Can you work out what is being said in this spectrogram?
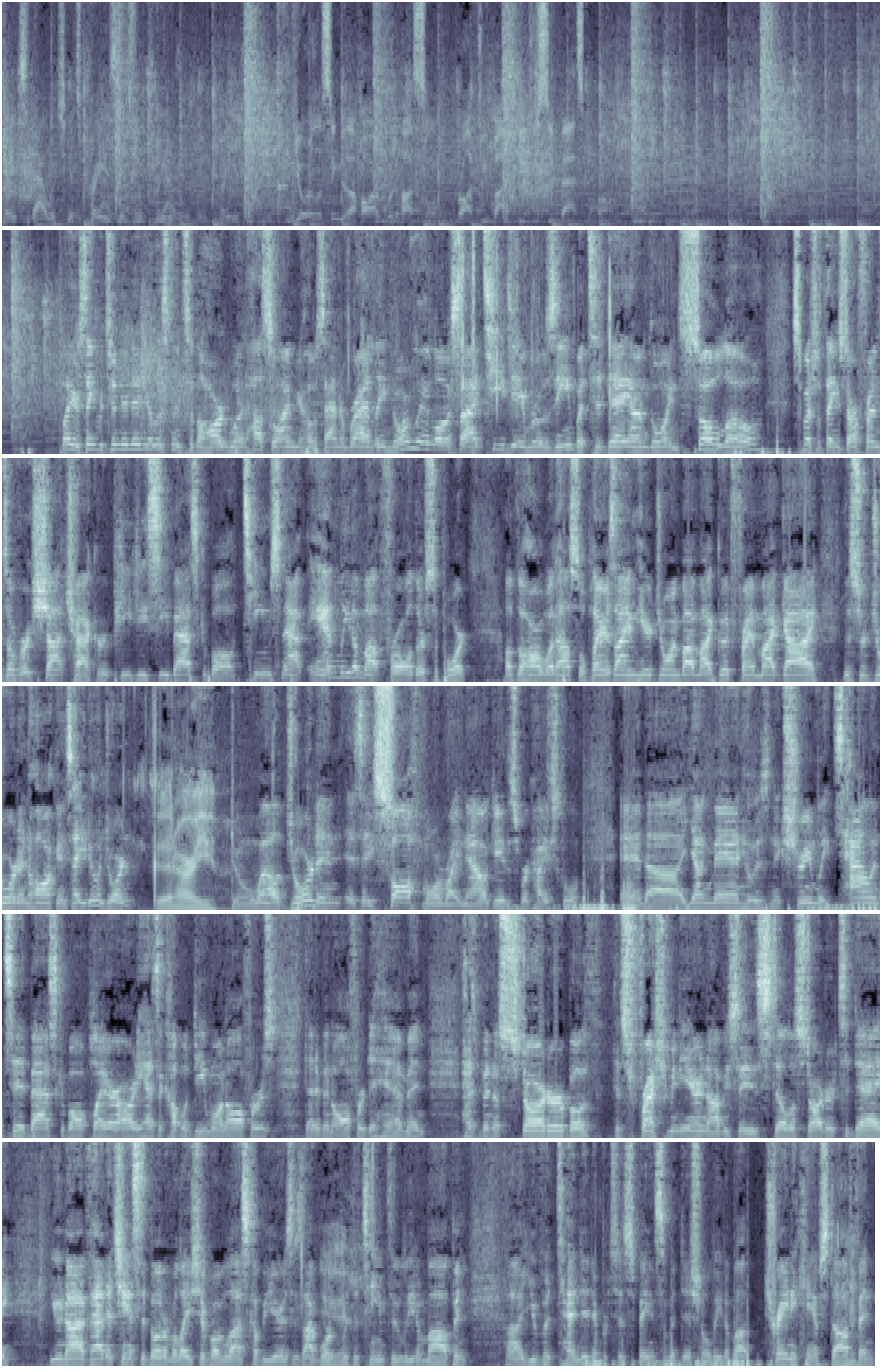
Okay, so that which gets praised gets repeated. You're listening to the Hardwood Hustle, brought to you by PGC Basketball. Players, thank you for tuning in. You're listening to the Hardwood Hustle. I'm your host, Adam Bradley, normally alongside TJ Rosine, but today I'm going solo. Special thanks to our friends over at ShotTracker, PGC Basketball, TeamSnap, and Lead 'em Up for all their support of the Hardwood Hustle. Players, I am here joined by my good friend, my guy, Mr. Jordan Hawkins. How you doing, Jordan? Good. How are you? Doing well. Jordan is a sophomore right now at Gaithersburg High School, and uh, a young man who is an extremely talented basketball player. Already has a couple D1 offers that have been offered to him, and has been a starter both his freshman year and obviously is still a starter today. You and I have had a chance to build a relationship over the last couple of years as I've worked Yeah. with the team through Lead 'em Up, and uh, you've attended and participated in some additional Lead 'em Up training camp stuff, and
